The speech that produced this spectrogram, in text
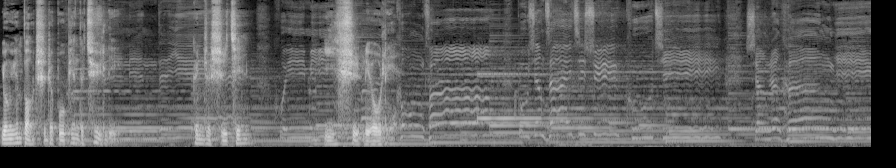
永远保持着不变的距离，跟着时间一世流连。想让恨意。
